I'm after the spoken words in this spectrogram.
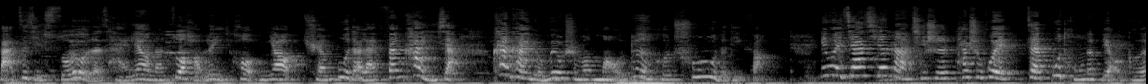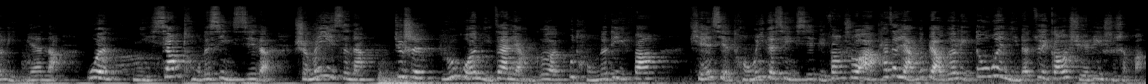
把自己所有的材料呢做好了以后，你要全部的来翻看一下，看看有没有什么矛盾和出入的地方。因为加签呢，其实它是会在不同的表格里面呢问你相同的信息的。什么意思呢？就是如果你在两个不同的地方填写同一个信息，比方说啊，他在两个表格里都问你的最高学历是什么，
